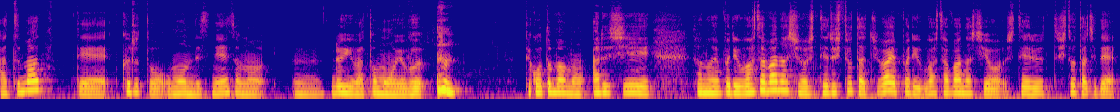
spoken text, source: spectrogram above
集まってくると思うんですね。そのうん、類は友を呼ぶ。って言葉もあるしそのやっぱり噂話をしてる人たちはやっぱり噂話をしてる人たちで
